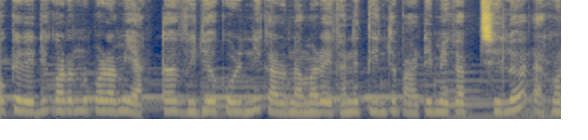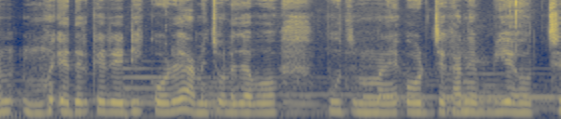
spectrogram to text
ওকে রেডি করানোর পর আমি একটা ভিডিও করিনি, কারণ আমার এখানে তিনটে পার্টি মেকআপ ছিল। এখন এদেরকে রেডি করে আমি চলে যাব মানে ওর যেখানে বিয়ে হচ্ছে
